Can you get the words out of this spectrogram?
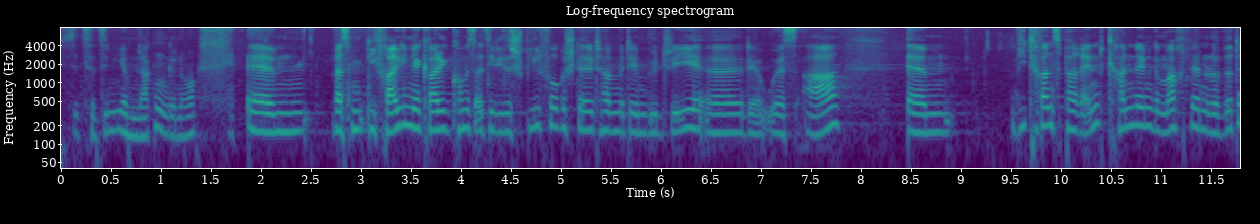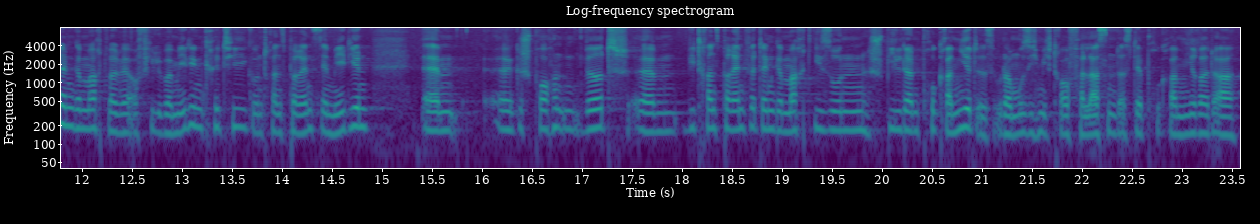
sitze jetzt in Ihrem Nacken, genau. Ähm, was, die Frage, die mir gerade gekommen ist, als Sie dieses Spiel vorgestellt haben mit dem Budget äh, der USA, ähm, wie transparent kann denn gemacht werden oder wird denn gemacht, weil wir auch viel über Medienkritik und Transparenz der Medien ähm, äh, gesprochen wird, ähm, wie transparent wird denn gemacht, wie so ein Spiel dann programmiert ist? Oder muss ich mich darauf verlassen, dass der Programmierer da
